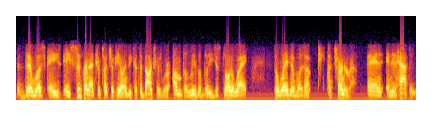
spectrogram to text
There was a, a supernatural touch of healing because the doctors were unbelievably just blown away the way there was a, a turnaround. And, and it happened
